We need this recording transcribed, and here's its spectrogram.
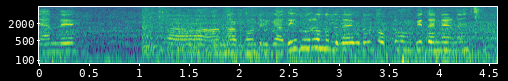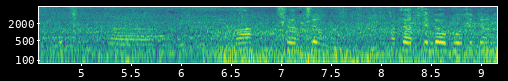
ഞാൻ എന്റെ നടന്നുകൊണ്ടിരിക്കുക. അധികം ദൂരമൊന്നുമില്ല ഒന്നുമില്ല. ഇവിടുന്ന് തൊട്ട് മുമ്പിൽ തന്നെയാണ് ചർച്ച് വന്നത്. ആ ചർച്ചിന്റെ ഓപ്പോസിറ്റാണ്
